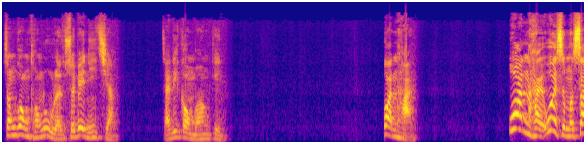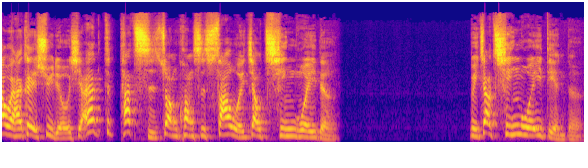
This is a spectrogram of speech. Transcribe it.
中共同路人，随便你讲，在你讲不放紧。万海。万海为什么稍微还可以续留一下？哎，它它此状况是稍微较轻微的，比较轻微一点的。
